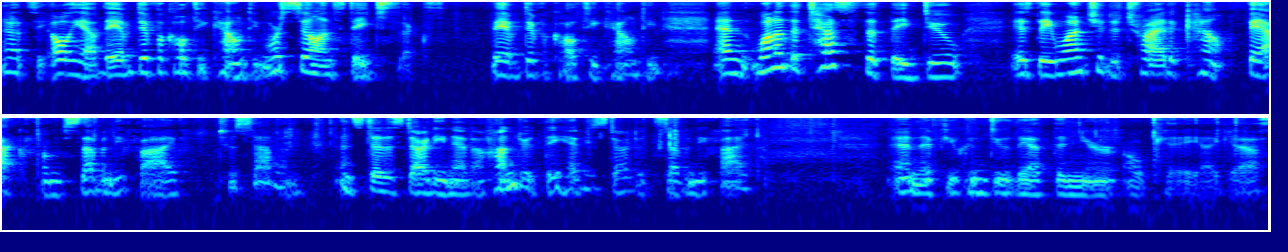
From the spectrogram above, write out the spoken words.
Let's see. Oh, yeah, they have difficulty counting. We're still on stage six. They have difficulty counting. And one of the tests that they do is they want you to try to count back from 75 to 7. Instead of starting at 100, they have you start at 75. And if you can do that, then you're okay, I guess.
